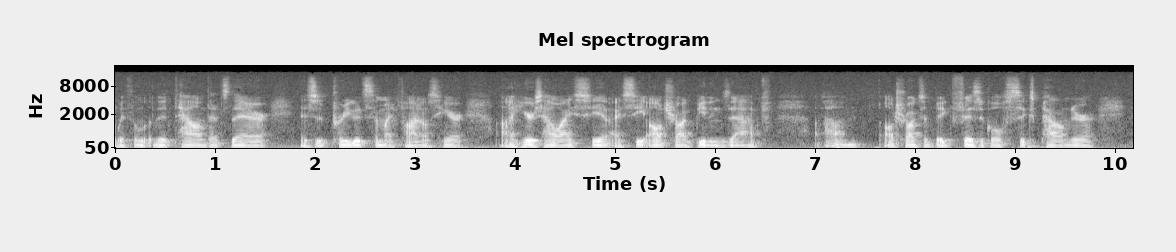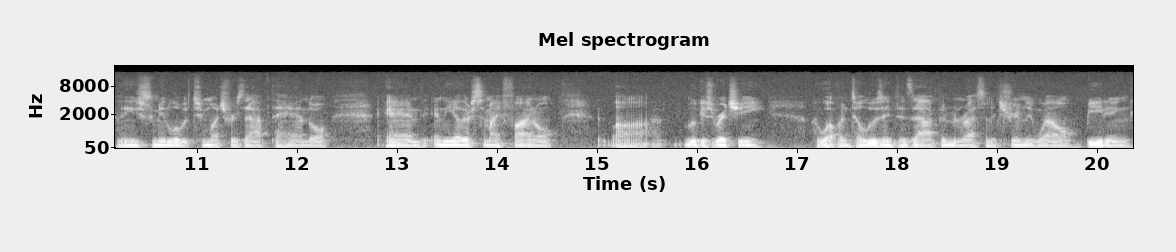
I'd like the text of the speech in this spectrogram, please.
with the talent that's there. This is pretty good semifinals here. Uh, here's how I see it. I see Altrog beating Zaff. Um, a big physical six pounder. I think he's just gonna be a little bit too much for Zaff to handle. And in the other semifinal, uh, Lucas Ritchie, who up until losing to Zaff had been wrestling extremely well, beating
